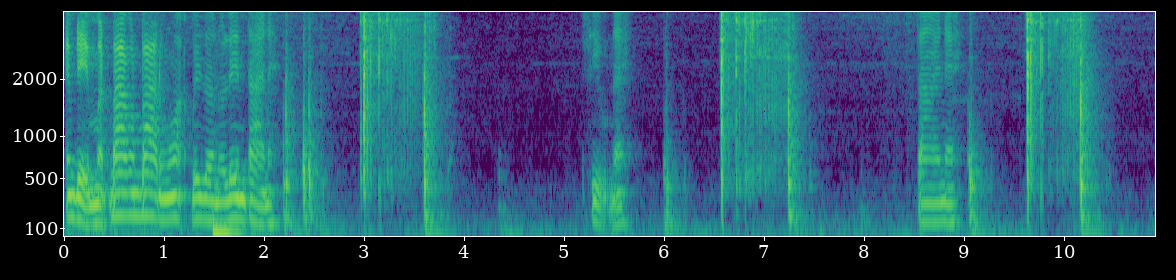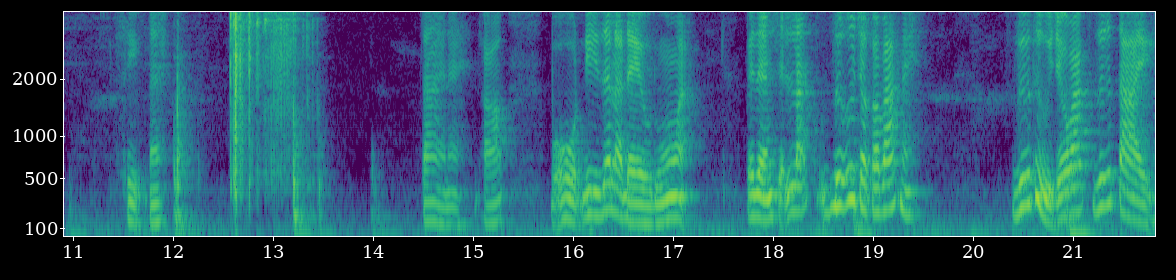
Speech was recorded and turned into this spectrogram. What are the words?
Em để mặt ba con ba đúng không ạ? Bây giờ nó lên tài này. Xỉu này. Tài này. Xỉu này. Tài này, đó. Bộ hột đi rất là đều đúng không ạ? Bây giờ em sẽ lắc giữ cho các bác này. Giữ thử cho các bác, giữ tài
